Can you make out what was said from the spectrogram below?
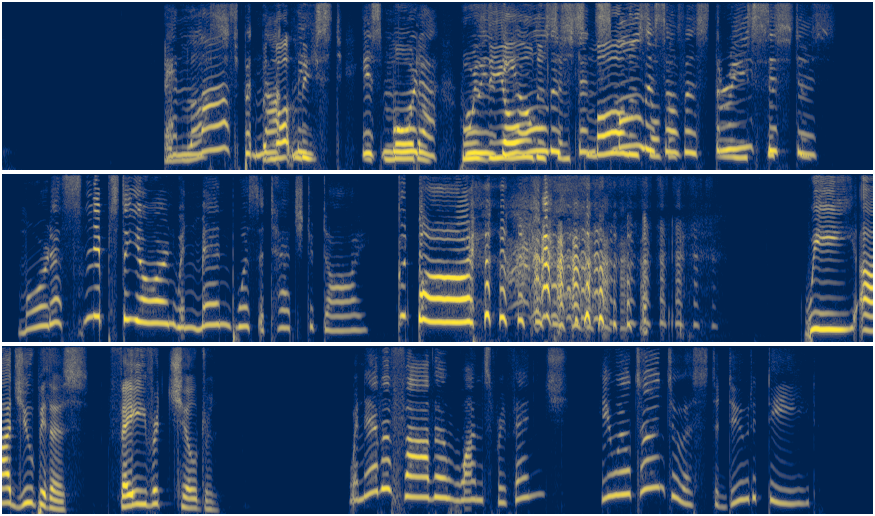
And last but but not least is Morta, who is the oldest and smallest smallest of of us three sisters. Morta snips the yarn when man was attached to die. We are Jupiter's favorite children. Whenever father wants revenge, he will turn to us to do the deed.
